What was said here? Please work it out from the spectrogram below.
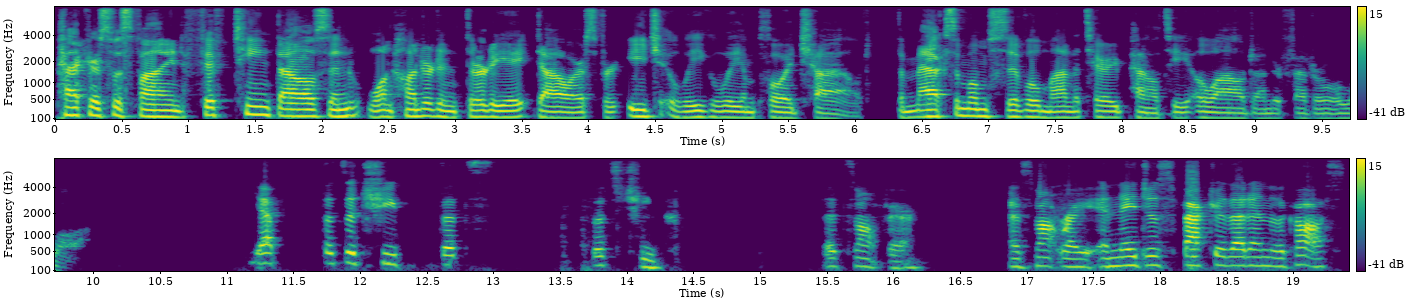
Packers was fined $15,138 for each illegally employed child, the maximum civil monetary penalty allowed under federal law. Yep, that's a cheap that's that's cheap. That's not fair. That's not right. And they just factor that into the cost.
